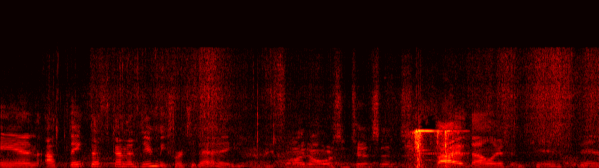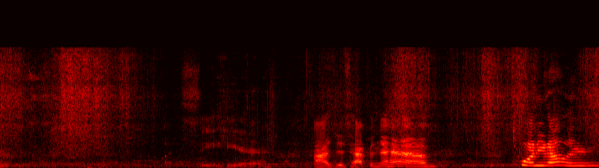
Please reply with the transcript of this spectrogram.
And I think that's gonna do me for today. It'd be $5.10. Five dollars and ten cents. Let's see here. I just happen to have twenty dollars.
